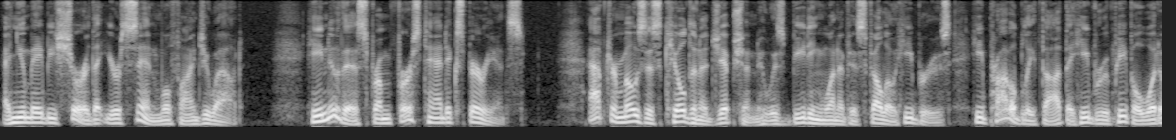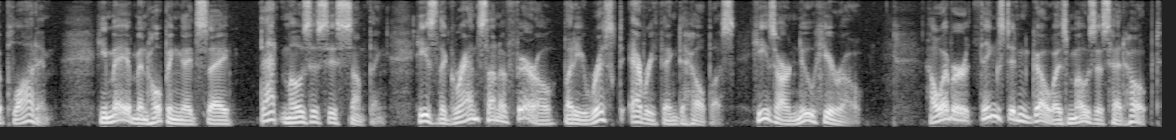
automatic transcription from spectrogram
and you may be sure that your sin will find you out. He knew this from first hand experience. After Moses killed an Egyptian who was beating one of his fellow Hebrews, he probably thought the Hebrew people would applaud him. He may have been hoping they'd say, That Moses is something. He's the grandson of Pharaoh, but he risked everything to help us. He's our new hero. However, things didn't go as Moses had hoped.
